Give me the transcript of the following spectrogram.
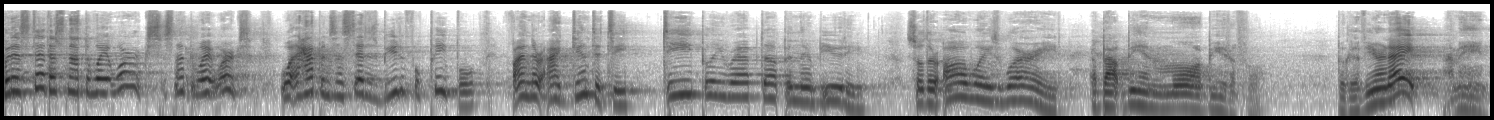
But instead, that's not the way it works. It's not the way it works. What happens instead is beautiful people find their identity deeply wrapped up in their beauty. So they're always worried about being more beautiful. Because if you're an eight, I mean,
